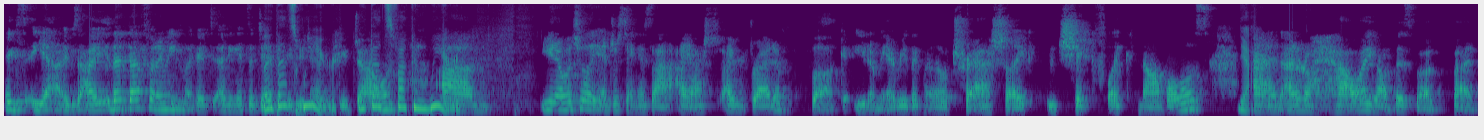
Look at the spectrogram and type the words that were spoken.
Ex- yeah, exactly. That, that's what I mean. Like, I, I think it's a damn Like that's if you do, damn weird. Like, that's fucking weird. Um, you know what's really interesting is that I actually I read a book. You know me, I read like my little trash like chick flick novels, yeah. and I don't know how I got this book, but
